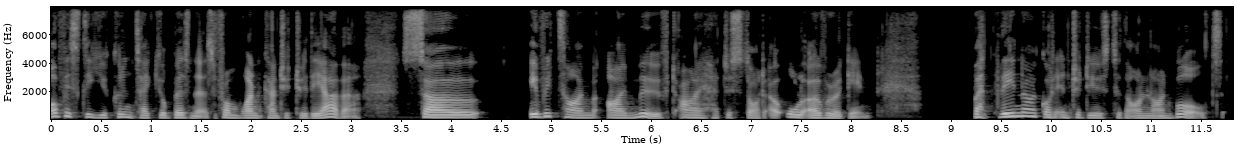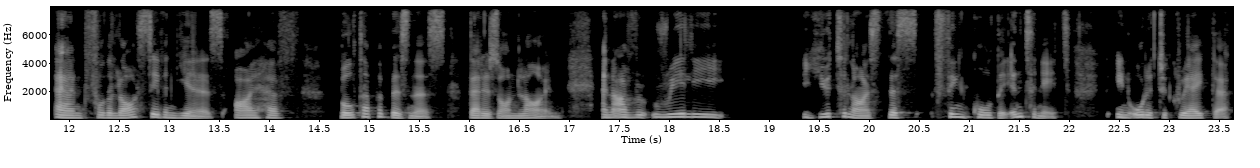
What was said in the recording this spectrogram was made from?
obviously you couldn't take your business from one country to the other. So every time I moved, I had to start uh, all over again. But then I got introduced to the online world. And for the last seven years, I have built up a business that is online. And I've really utilized this thing called the internet in order to create that.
